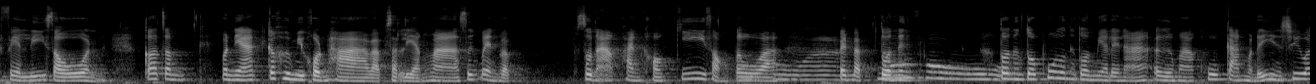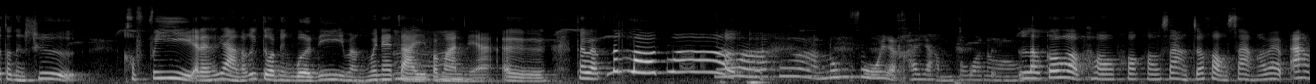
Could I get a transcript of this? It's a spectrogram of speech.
t เฟ r ลี่โซนก็จะวันเนี้ยก็คือมีคนพาแบบสัตว์เลี้ยงมา ซึ่งเป็นแบบสุนัขพันธุ์คอร์กี้สองตัว เป็นแบบตัวหนึ่งขนฟูตัวหนึ่งตัวผู้ตัวหนึ่งตัวเมียเลยนะ เออมาคู่กันเหมือนได้ยินชื่อว่าตัวหนึ่งชื่อคอฟฟี่อะไรสักอย่างแล้วก็อีกตัวหนึ่งเบอร์ดี้มั้งไม่แน่ใจประมาณเนี้ยเออแต่แบบน่ารักมาก น่ารักอะนุ่มฟูอยากขยำตัวน้อง แล้วก็แบบพอพอเขาสั่งเจ้าของสั่งว่าแบบอ้าว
